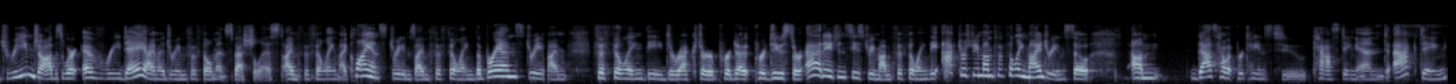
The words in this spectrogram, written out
dream jobs where every day I'm a dream fulfillment specialist. I'm fulfilling my clients' dreams, I'm fulfilling the brand's dream, I'm fulfilling the director, produ- producer, ad agency's dream, I'm fulfilling the actor's dream, I'm fulfilling my dream. So, um, that's how it pertains to casting and acting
